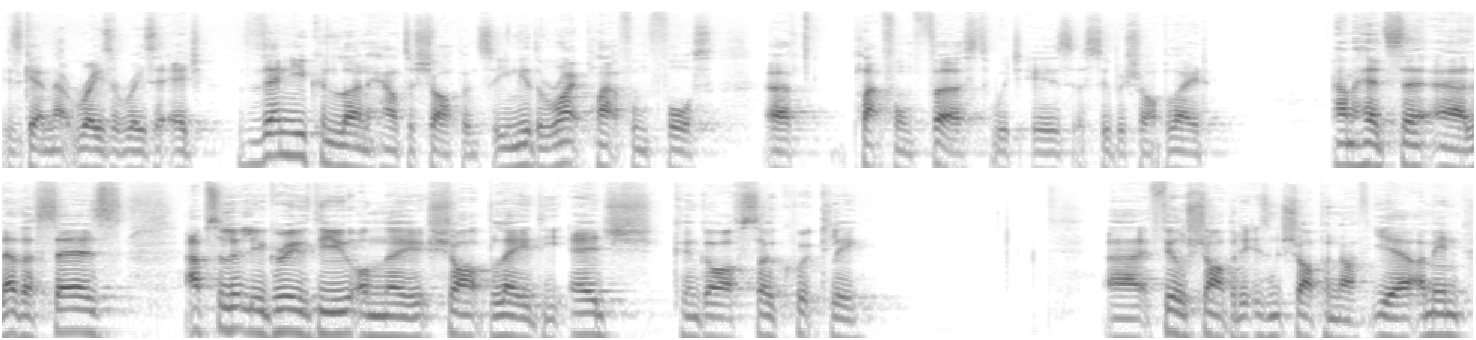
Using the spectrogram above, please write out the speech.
is getting that razor razor edge. Then you can learn how to sharpen. So you need the right platform force, uh, platform first, which is a super sharp blade. Hammerhead uh, Leather says, absolutely agree with you on the sharp blade. The edge can go off so quickly. Uh, it feels sharp, but it isn't sharp enough. Yeah, I mean,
